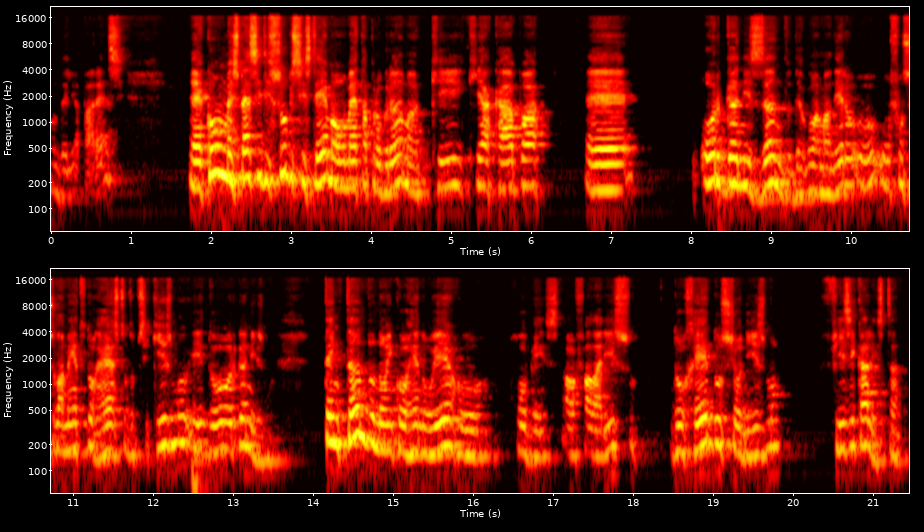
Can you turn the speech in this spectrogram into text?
onde ele aparece, é como uma espécie de subsistema ou metaprograma que, que acaba é, organizando, de alguma maneira, o, o, funcionamento do resto do psiquismo e do organismo. Tentando não incorrer no erro, Rubens, ao falar isso, do reducionismo fisicalista,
